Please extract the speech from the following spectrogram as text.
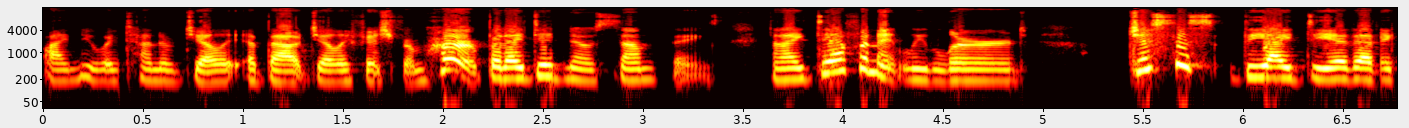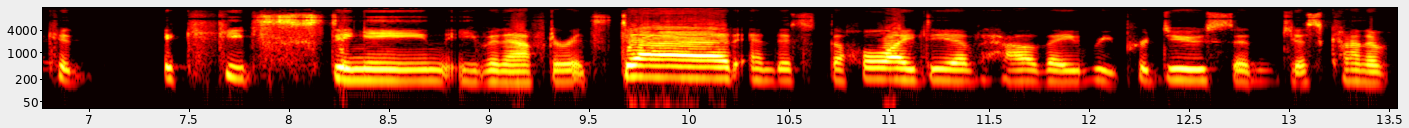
I knew a ton of jelly about jellyfish from her, but I did know some things, and I definitely learned just this the idea that it could it keeps stinging even after it's dead and this the whole idea of how they reproduce and just kind of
